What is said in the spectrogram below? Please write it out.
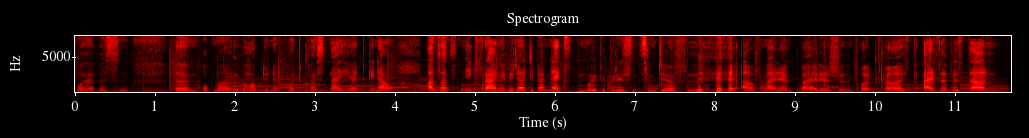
vorher wissen, ähm, ob man überhaupt in einem Podcast hört. Genau. Ansonsten, ich freue mich wieder, die beim nächsten Mal begrüßen zu dürfen auf meinem bayerischen Podcast. Also bis dann.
